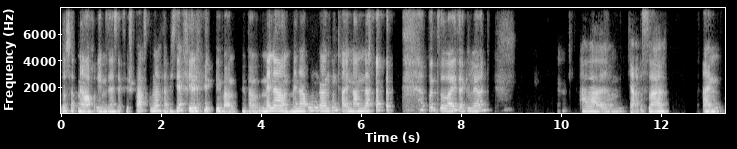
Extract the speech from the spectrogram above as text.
das hat mir auch eben sehr, sehr viel Spaß gemacht. Da habe ich sehr viel über, über Männer und Männerumgang untereinander und so weiter gelernt. Aber ähm, ja, es war ein,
